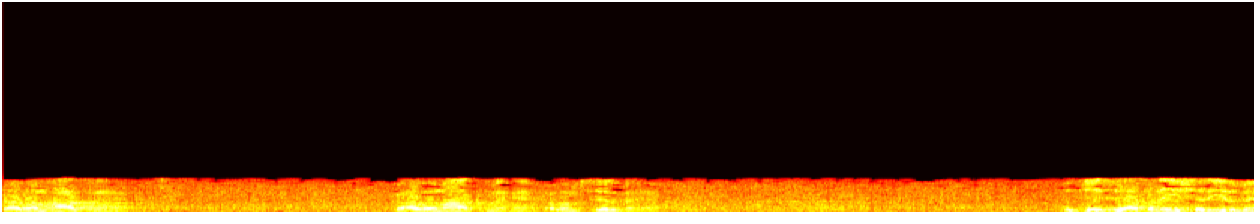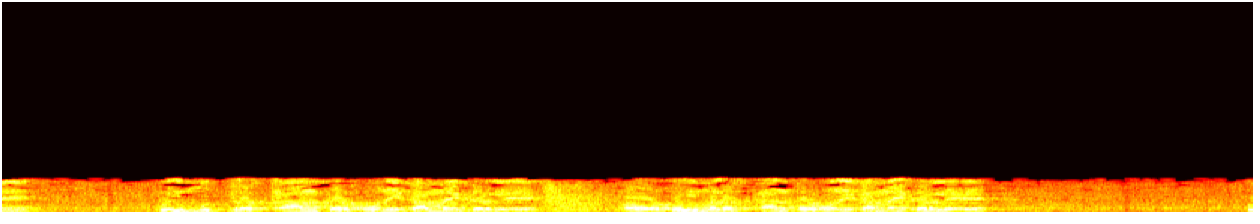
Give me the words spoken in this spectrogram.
तो अब हम हाथ में हैं। तो अब हम आँख में हैं, अब हम सिर में हैं। तो जैसे अपने शरीर में कोई मूत्र स्थान पर होने का मैं कर ले, और कोई मल स्थान पर होने का मैं कर ले तो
